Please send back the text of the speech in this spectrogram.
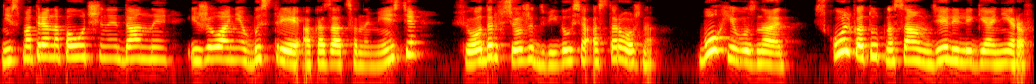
Несмотря на полученные данные и желание быстрее оказаться на месте, Федор все же двигался осторожно. Бог его знает, сколько тут на самом деле легионеров,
